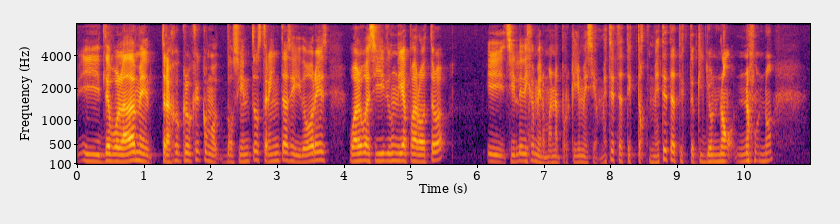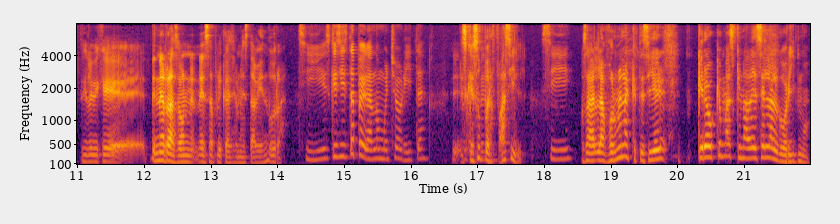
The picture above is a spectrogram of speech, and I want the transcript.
y de volada me trajo creo que como 230 seguidores o algo así de un día para otro. Y sí le dije a mi hermana, porque ella me decía, métete a TikTok, métete a TikTok. Y yo, no, no, no. Y le dije, tienes razón, esa aplicación está bien dura. Sí, es que sí está pegando mucho ahorita. Es que es súper fácil. Sí. O sea, la forma en la que te sigue, creo que más que nada es el algoritmo.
